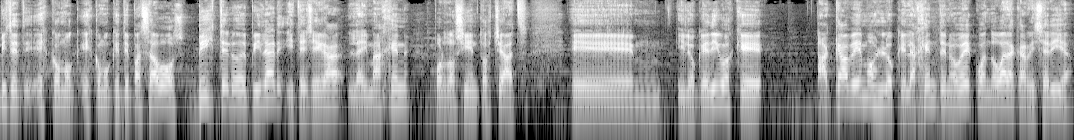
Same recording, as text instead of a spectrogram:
viste, te- es como, es como que te pasa a vos. Viste lo de Pilar y te llega la imagen por 200 chats. Eh, y lo que digo es que acá vemos lo que la gente no ve cuando va a la carnicería.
